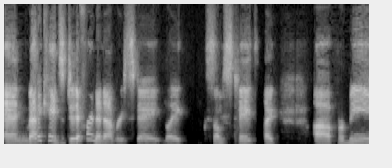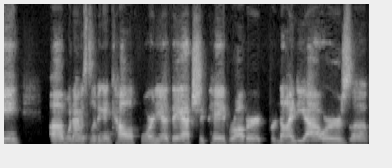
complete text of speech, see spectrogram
And Medicaid's different in every state. Like some states, like uh, for me, uh, when I was living in California, they actually paid Robert for 90 hours of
